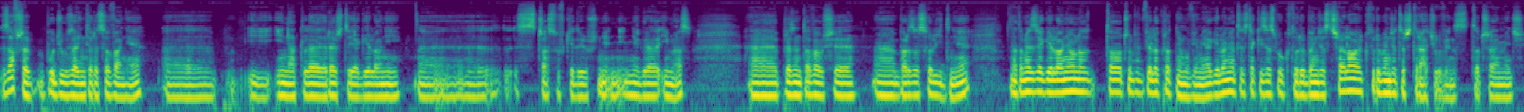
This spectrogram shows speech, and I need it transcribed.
zawsze budził zainteresowanie i, i na tle reszty Jagiellonii e, z czasów, kiedy już nie, nie, nie gra Imas, e, prezentował się bardzo solidnie. Natomiast z Jagiellonią, no to o czym wielokrotnie mówimy, Jagiellonia to jest taki zespół, który będzie strzelał, ale który będzie też tracił, więc to trzeba mieć,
